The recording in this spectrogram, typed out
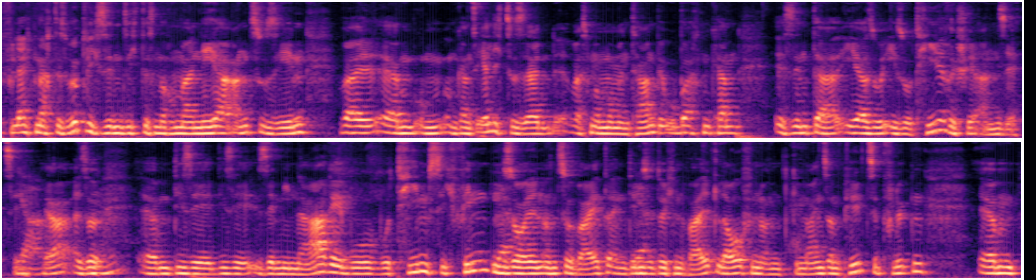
vielleicht macht es wirklich Sinn, sich das nochmal näher anzusehen, weil, ähm, um, um, ganz ehrlich zu sein, was man momentan beobachten kann, es sind da eher so esoterische Ansätze. Ja. ja? Also mhm. ähm, diese, diese Seminare, wo, wo Teams sich finden ja. sollen und so weiter, indem ja. sie durch den Wald laufen und gemeinsam Pilze pflücken. Ähm,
